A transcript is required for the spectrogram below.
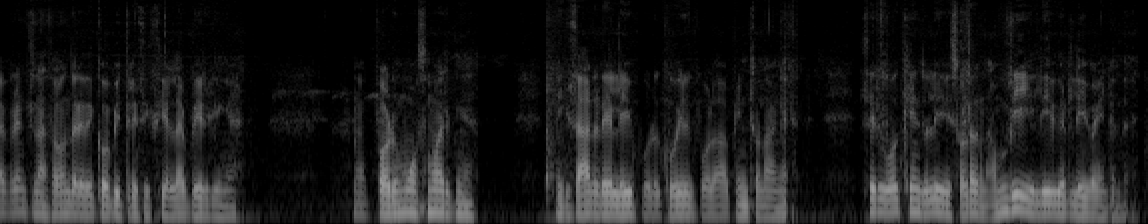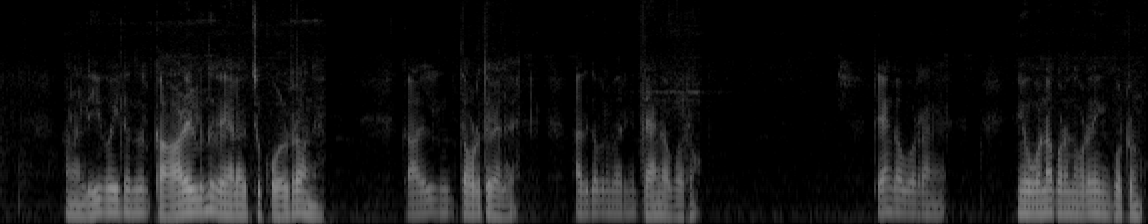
ஹாய் ஃப்ரெண்ட்ஸ் நான் சௌந்தர்யதை கோபி த்ரீ சிக்ஸ்டி எல்லாம் எப்படி இருக்கீங்க? நான் படுமோசமாக இருக்குங்க இன்றைக்கி சாட்டர்டே லீவ் போடு கோயிலுக்கு போகலாம் அப்படின்னு சொன்னாங்க. சரி ஓகேன்னு சொல்லி சொல்கிறத நம்பி லீவ் கேட்டு லீவ் வாங்கிட்டு வந்தேன். ஆனால் லீவ் வாங்கிட்டு வந்து காலையிலேருந்து வேலை வச்சு கொள்கிறாங்க காலையிலேருந்து தோட்டத்து வேலை. அதுக்கப்புறம் பாருங்க தேங்காய் போடுறோம். தேங்காய் போடுறாங்க. நீ ஒவ்வொன்றா கொண்டு வந்து கூட இங்கே கொட்டணும்.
